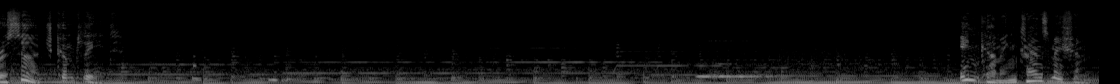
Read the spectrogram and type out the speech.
Research complete. Incoming transmission.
